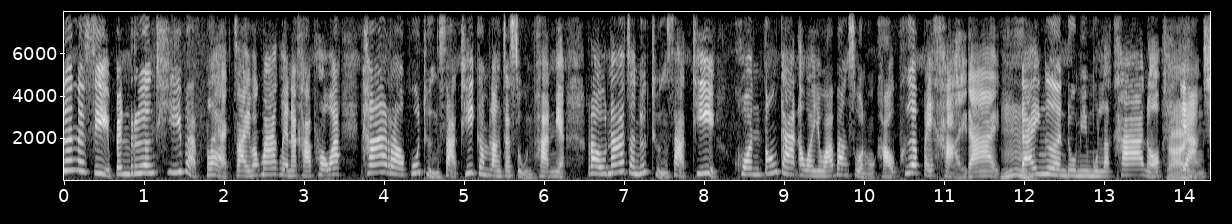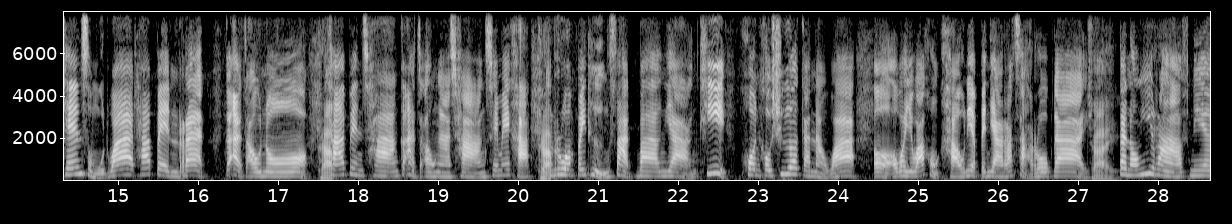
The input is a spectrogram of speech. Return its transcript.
นั่นน่ะสิ เป็นเรื่องที่แบบแปลกใจมากๆเลยนะคะ เพราะว่าถ้าเราพูดถึงสัตว์ที่กำลังจะสูญพันธุ์เนี่ย เราน่าจะนึกถึงสัตว์ที่ คนต้องการอวัยวะบางส่วนของเขาเพื่อไปขายได้อืมได้เงินดูมีมูลค่าเนาะใช่อย่างเช่นสมมุติว่าถ้าเป็นแรดก็อาจจะเอานอครับถ้าเป็นช้างก็อาจจะเอางาช้างใช่ไหมคะครับรวมไปถึงสัตว์บางอย่างที่คนเขาเชื่อกันนะว่าเอ่ออวัยวะของเขาเนี่ยเป็นยารักษาโรคได้ใช่แต่น้องยีราฟเนี่ย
